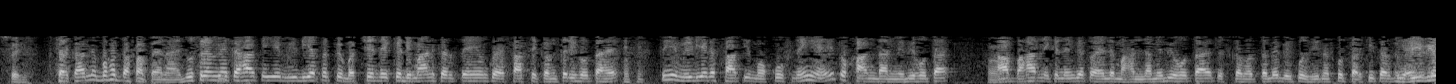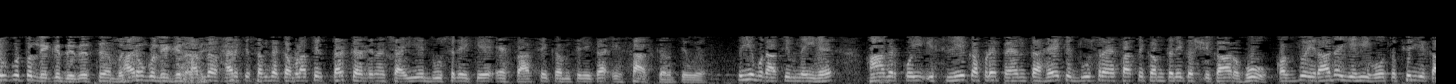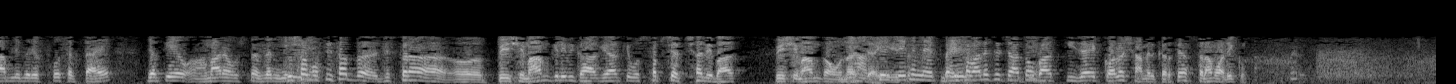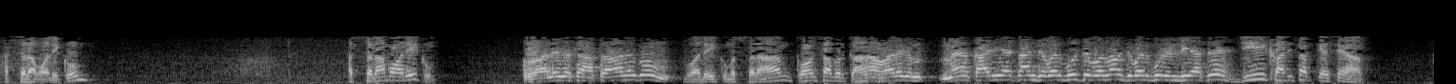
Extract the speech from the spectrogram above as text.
سرکار نے بہت دفعہ پہنا ہے۔ دوسرے نے کہا کہ یہ میڈیا پر کوئی بچے دیکھ کے ڈیمانڈ کرتے ہیں ان کو احساس کمتری ہوتا ہے۔ تو یہ میڈیا کا ساتھی موقوف نہیں ہے یہ تو خاندان میں بھی ہوتا ہے۔ آپ باہر نکلیں گے تو اہل محلہ میں بھی ہوتا ہے تو اس کا مطلب ہے بالکل زینت کو ترقی کر دیا بیویوں کو تو لے کے دے دیتے ہیں بچوں کو لے کے ہر قسم کا کپڑا پھر ترک کر دینا چاہیے دوسرے کے احساس کمتری کا احساس کرتے ہوئے۔ تو یہ مناسب نہیں ہے۔ ہاں اگر کوئی اس لیے کپڑے پہنتا ہے کہ دوسرا احساس کمتری کا شکار ہو قصد و ارادہ یہی ہو تو پھر یہ قابل گرفت ہو سکتا ہے۔ جبکہ ہمارا حسن زن دوسرا مفتی صاحب جس طرح پیش امام کے لیے بھی کہا گیا کہ وہ سب سے اچھا لباس پیش امام کا ہونا چاہیے۔ اس حوالے سے چاہتا ہوں بات کی جائے ایک کالر شامل کرتے ہیں۔ السلام علیکم۔ السلام علیکم۔ السلام علیکم۔ وعلیکم السلام السلام علیکم۔ وعلیکم السلام کون صاحب اور کہاں وعلیکم میں قاری احسان جبل پور سے بول رہا ہوں جبل پور انڈیا سے۔ جی قاری صاحب کیسے ہیں آپ؟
